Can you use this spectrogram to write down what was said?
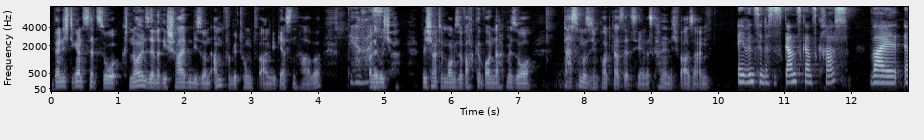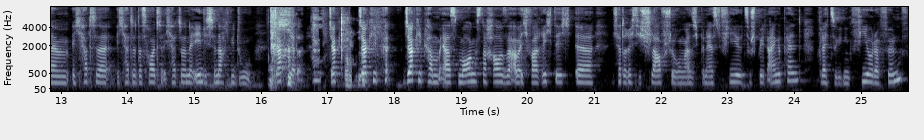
während ich die ganze Zeit so Knollenselleriescheiben, die so in Ampfe getunkt waren, gegessen habe. Digga, Und dann bin ich, bin ich heute Morgen so wach geworden und dachte mir so, das muss ich im Podcast erzählen, das kann ja nicht wahr sein. Ey, Vincent, das ist ganz, ganz krass, weil ähm, ich hatte, ich hatte das heute, ich hatte eine ähnliche Nacht wie du. Jackie, hatte, Jack, Oh, Jackie, Jackie kam erst morgens nach Hause, aber ich war richtig, äh, ich hatte richtig Schlafstörungen. Also ich bin erst viel zu spät eingepennt, vielleicht so gegen vier oder fünf.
